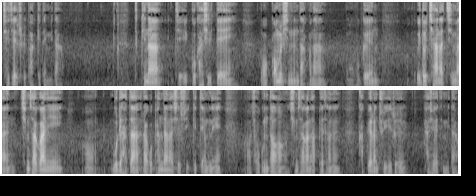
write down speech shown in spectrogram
제재를 받게 됩니다. 특히나 이제 입국하실 때 뭐 껌을 씹는다거나 뭐 혹은 의도치 않았지만 심사관이 어, 무례하다라고 판단하실 수 있기 때문에 어, 조금 더 심사관 앞에서는 각별한 주의를 하셔야 됩니다.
